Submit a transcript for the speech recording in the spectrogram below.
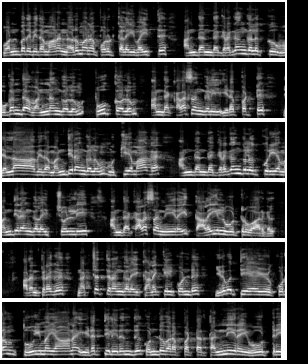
ஒன்பது விதமான நறுமண பொருட்களை வைத்து அந்தந்த கிரகங்களுக்கு உகந்த வண்ணங்களும் பூக்களும் அந்த கலசங்களில் இடப்பட்டு எல்லாவித மந்திரங்களும் முக்கியமாக அந்தந்த கிரகங்களுக்குரிய மந்திரங்களை சொல்லி அந்த கலச நீரை தலையில் ஊற்றுவார்கள். அதன் பிறகு நட்சத்திரங்களை கணக்கில் கொண்டு இருபத்தி ஏழு குடம் தூய்மையான இடத்திலிருந்து கொண்டு வரப்பட்ட தண்ணீரை ஊற்றி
